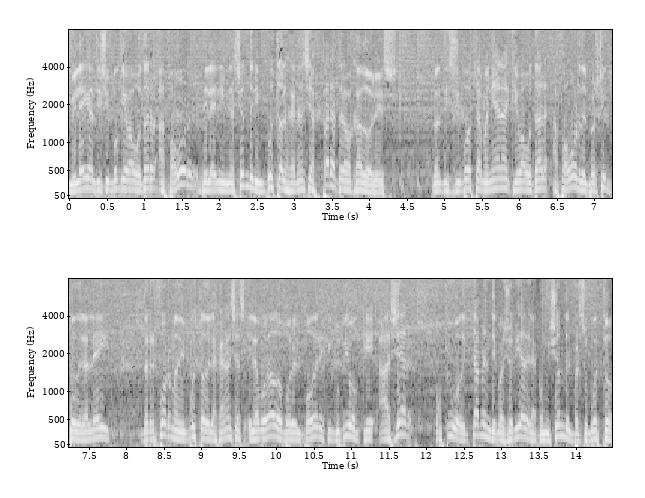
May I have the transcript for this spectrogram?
Milei anticipó que va a votar a favor de la eliminación del impuesto a las ganancias para trabajadores. Lo anticipó esta mañana que va a votar a favor del proyecto de la ley de reforma de impuesto de las ganancias elaborado por el Poder Ejecutivo que ayer obtuvo dictamen de mayoría de la Comisión del Presupuesto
